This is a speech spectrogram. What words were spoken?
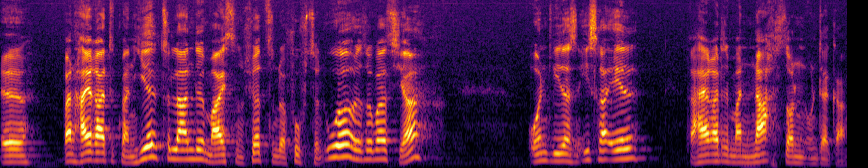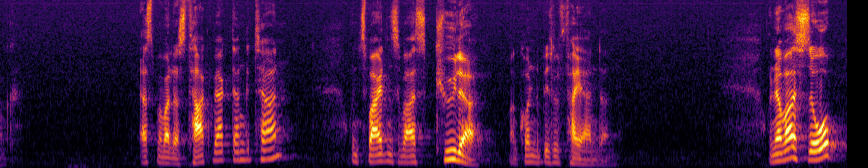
äh, wann heiratet man hierzulande? Meistens um 14 oder 15 Uhr oder sowas, ja? Und wie das in Israel? Da heiratet man nach Sonnenuntergang. Erstmal war das Tagwerk dann getan und zweitens war es kühler. Man konnte ein bisschen feiern dann. Und dann war es so,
